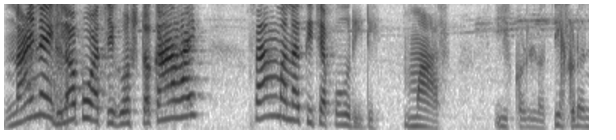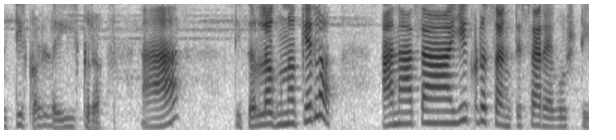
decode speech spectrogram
नाही नाही लपवाची गोष्ट काय आहे? सांग मला तिच्या पोरीने मार. इकडलं तिकडं तिकडलं इकडं. हा तिथं लग्न केलं. आणि आता इकडं सांगते साऱ्या गोष्टी.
